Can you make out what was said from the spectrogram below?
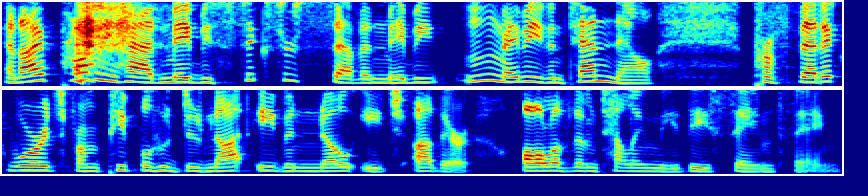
and I've probably had maybe six or seven, maybe mm, maybe even ten now, prophetic words from people who do not even know each other, all of them telling me the same thing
